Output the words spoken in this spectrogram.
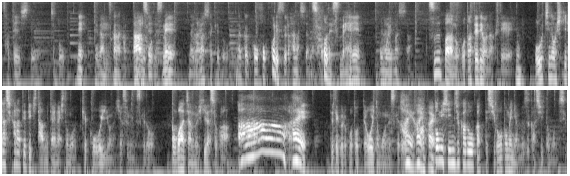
査定してちょっとね値段つかなかったみたいうな、そですね。なりましたけど、なんかこうほっこりする話だなとそうですね。ね思いました、スーパーのホタテではなくて、うん。お家の引き出しから出てきたみたいな人も結構多いような気がするんですけどおばあちゃんの引き出しとかああはい。出てくることって多いと思うんですけど、はいはいはい。ぱっと見真珠かどうかって素人目には難しいと思うんですよ。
